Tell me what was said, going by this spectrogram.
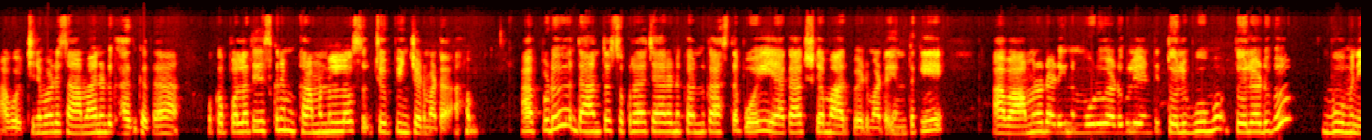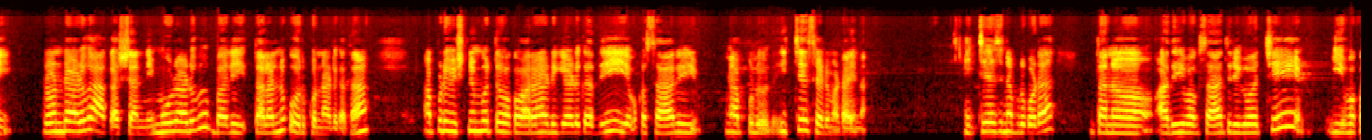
ఆ వచ్చినవాడు సామాన్యుడు కాదు కదా. ఒక పొల్ల తీసుకుని కమండలంలో చూపించాడనమాట అప్పుడు దాంతో శుక్రాచార్యుని కన్ను కాస్త పోయి ఏకాక్షిగా మారిపోయాడు అనమాట ఇంతకీ ఆ వామనుడు అడిగిన మూడు అడుగులు ఏంటి? తొలి భూము తొలి అడుగు భూమిని రెండు అడుగు ఆకాశాన్ని మూడు అడుగు బలి తలను కోరుకున్నాడు కదా. అప్పుడు విష్ణుమూర్తి ఒక వరం అడిగాడు కదా ఒకసారి అప్పుడు ఇచ్చేసాడు అనమాట ఆయన. ఇచ్చేసినప్పుడు కూడా తను అది ఒకసారి తిరిగి వచ్చి ఈ ఒక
